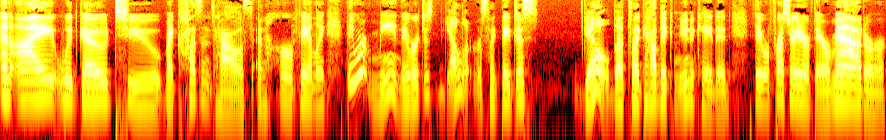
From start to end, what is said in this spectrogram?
And I would go to my cousin's house and her family. They weren't mean. They were just yellers. Like they just yelled. That's like how they communicated. If they were frustrated or if they were mad or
